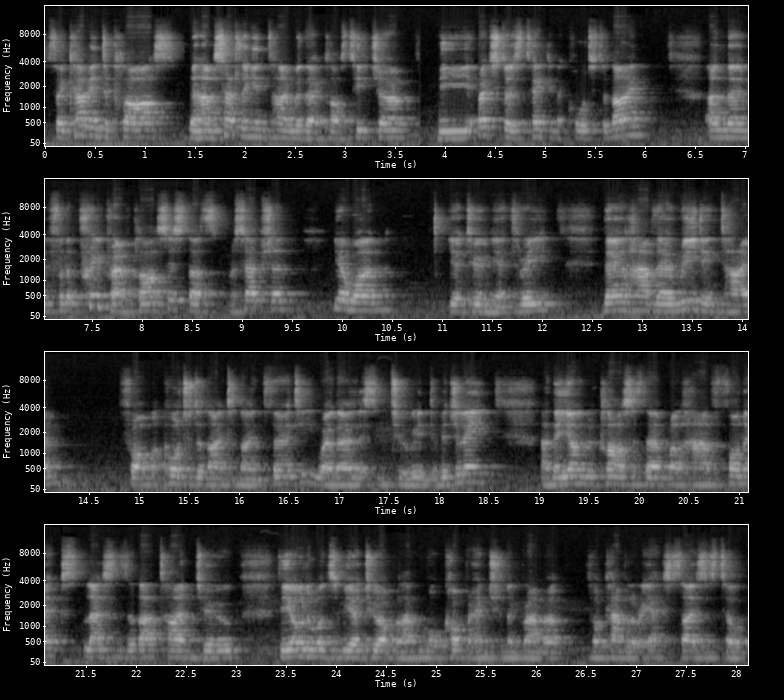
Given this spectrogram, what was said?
So they come into class. Then I'm settling in time with their class teacher. The register is taken at quarter to nine. And then for the pre-prep classes, that's reception, year one, year two, and year three, they'll have their reading time from a quarter to nine to 9.30 where they're listened to individually and the younger classes then will have phonics lessons at that time too. The older ones from year two up will have more comprehension and grammar vocabulary exercises till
